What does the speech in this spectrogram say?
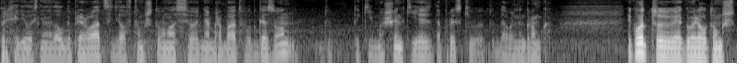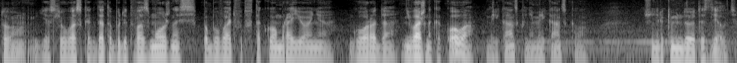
Приходилось ненадолго прерваться. Дело в том, что у нас сегодня обрабатывают газон. Тут такие машинки ездят, опрыскивают довольно громко. Так вот, э, я говорил о том, что если у вас когда-то будет возможность побывать вот в таком районе города, неважно какого, американского, не американского, очень рекомендую это сделать.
